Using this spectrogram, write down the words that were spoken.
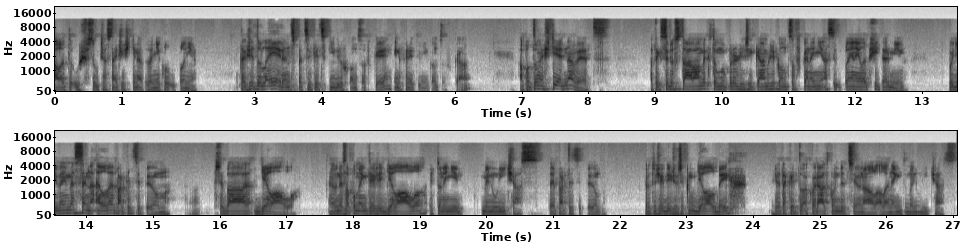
ale to už v současné češtině zaniklo úplně. Takže tohle je jeden specifický druh koncovky, infinitivní koncovka. A potom ještě jedna věc. A teď se dostáváme k tomu, proč říkám, že koncovka není asi úplně nejlepší termín. Podívejme se na LV participium. Třeba dělal. Nezapomeňte, že dělal, že to není minulý čas. To je participium. Protože když řeknu dělal bych, že tak je to akorát kondicionál, ale není to minulý čas.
